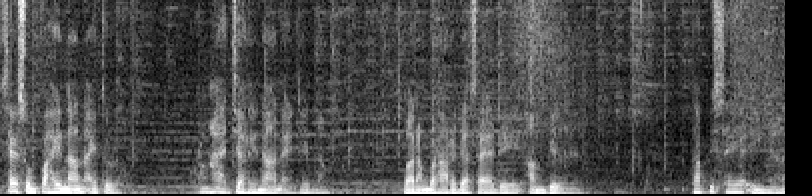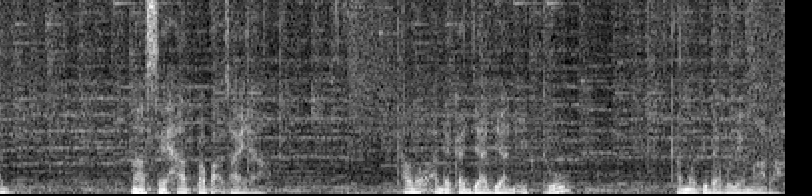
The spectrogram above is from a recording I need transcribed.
Saya sumpahin anak itu loh. Kurang ajar ini anak ini, dia bilang. Barang berharga saya diambil. Tapi saya ingat nasihat bapak saya kalau ada kejadian itu, kamu tidak boleh marah.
